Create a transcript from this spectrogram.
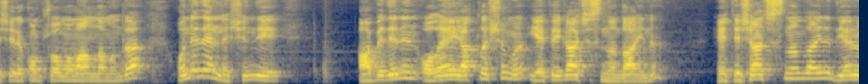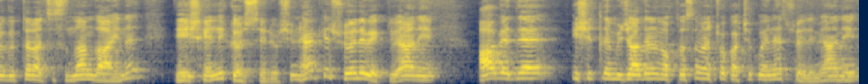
HTŞ ile komşu olmama anlamında. O nedenle şimdi ABD'nin olaya yaklaşımı YPG açısından da aynı. HTŞ açısından da aynı, diğer örgütler açısından da aynı değişkenlik gösteriyor. Şimdi herkes şöyle bekliyor. Yani ABD IŞİD'le mücadele noktasında ben çok açık ve net söyleyeyim. Yani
